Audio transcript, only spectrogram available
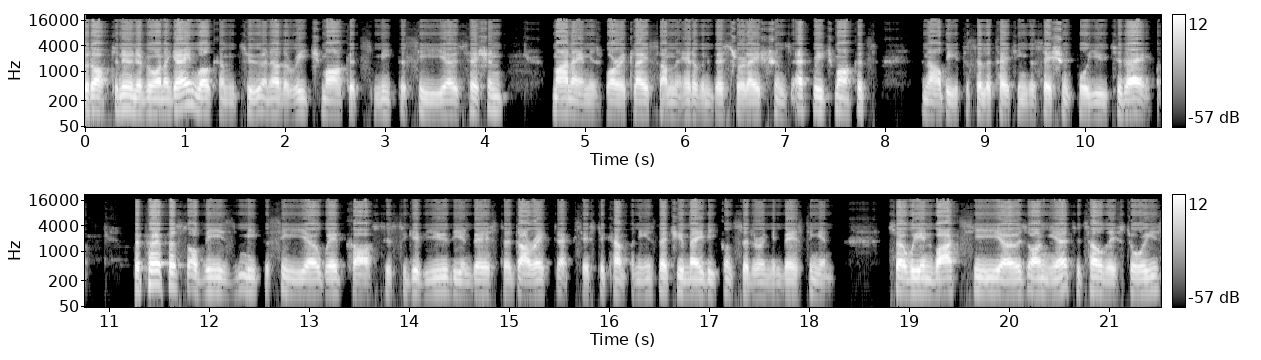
Good afternoon, everyone again. Welcome to another Reach Markets Meet the CEO session. My name is Warwick Lace. I'm the Head of Investor Relations at Reach Markets, and I'll be facilitating the session for you today. The purpose of these Meet the CEO webcasts is to give you, the investor, direct access to companies that you may be considering investing in. So we invite CEOs on here to tell their stories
